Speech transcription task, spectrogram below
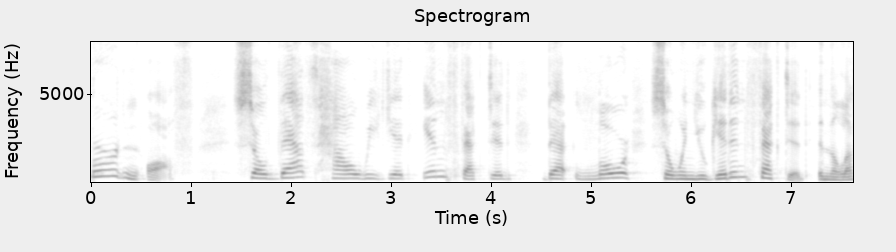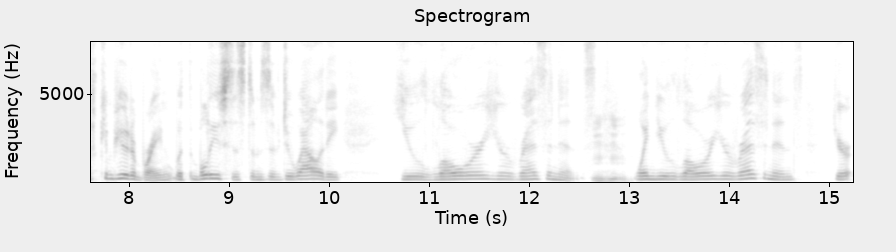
burden off. So that's how we get infected that lower. So when you get infected in the left computer brain with the belief systems of duality, you lower your resonance. Mhm. When you lower your resonance, you're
